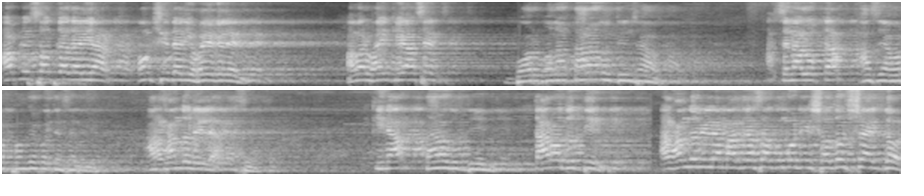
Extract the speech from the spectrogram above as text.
আপনি সরকারিয়ার অংশীদারি হয়ে গেলেন। আমার ভাই কে আছেন? বরবলা তারাউদ্দিন সাহেব। আছে না লোকটা? আছে আমার ফোনকে কইতেছে আর কি। আছে। আলহামদুলিল্লাহ। কি নাম? তারাউদ্দিন। তারদুদ্দিন আলহামদুলিল্লাহ মাদ্রাসা কমিটির সদস্য একজন।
